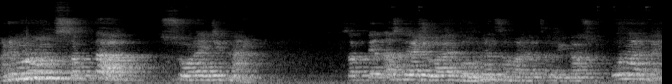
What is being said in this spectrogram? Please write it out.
आणि म्हणून सत्ता सोडायची नाही. सत्तेत असल्याशिवाय बहुजन समाजाचा विकास होणार नाही.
